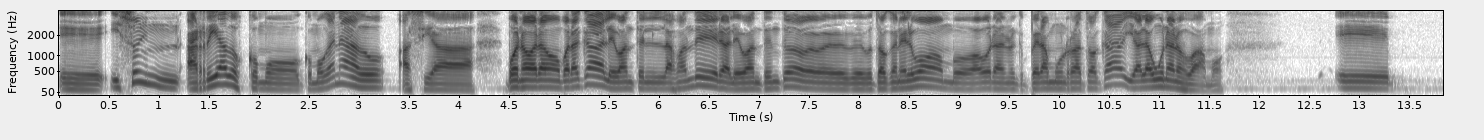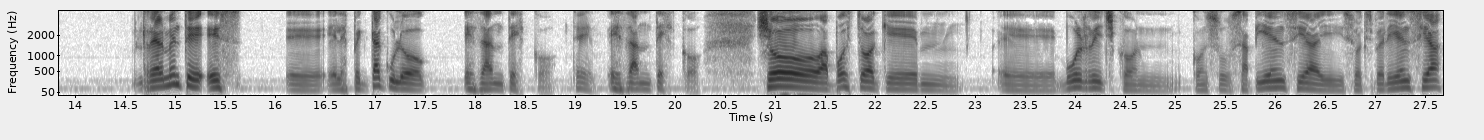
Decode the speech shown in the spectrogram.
Eh, y son arriados como, como ganado hacia, bueno, ahora vamos para acá, levanten las banderas, levanten todo, eh, toquen el bombo, ahora esperamos un rato acá y a la una nos vamos. Eh, realmente es, eh, el espectáculo es dantesco Sí. es dantesco. Yo apuesto a que mm, eh, Bullrich, con, con su sapiencia y su experiencia,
